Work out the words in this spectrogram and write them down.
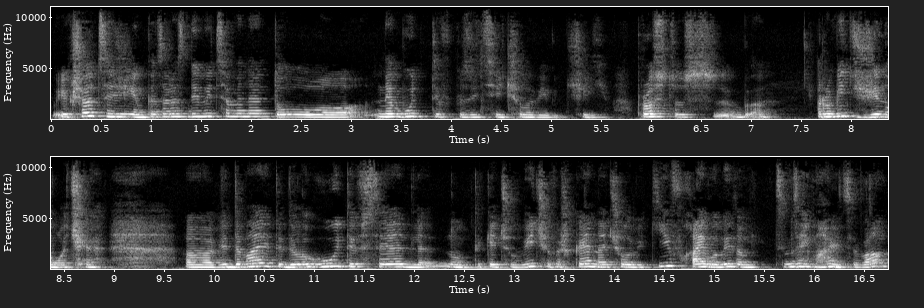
Якщо це жінка зараз дивиться мене, то не будьте в позиції чоловічій. Просто робіть жіноче. Віддавайте, делегуйте все для ну, таке чоловіче, важке на чоловіків. Хай вони там цим займаються. Вам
